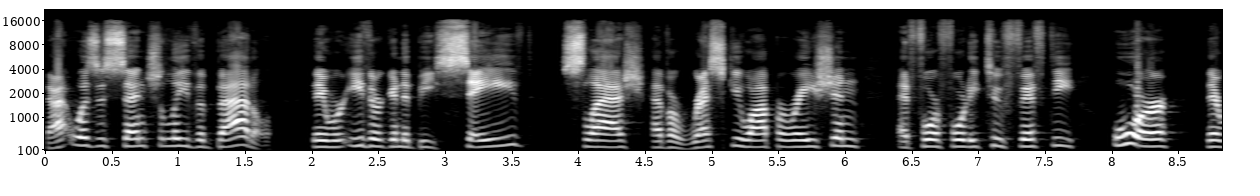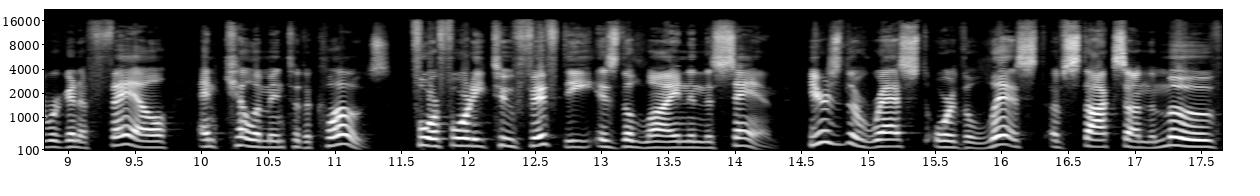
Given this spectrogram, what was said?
That was essentially the battle. They were either going to be saved slash have a rescue operation at 442.50 or they were going to fail and kill him into the close. 442.50 is the line in the sand. Here's the rest or the list of stocks on the move.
